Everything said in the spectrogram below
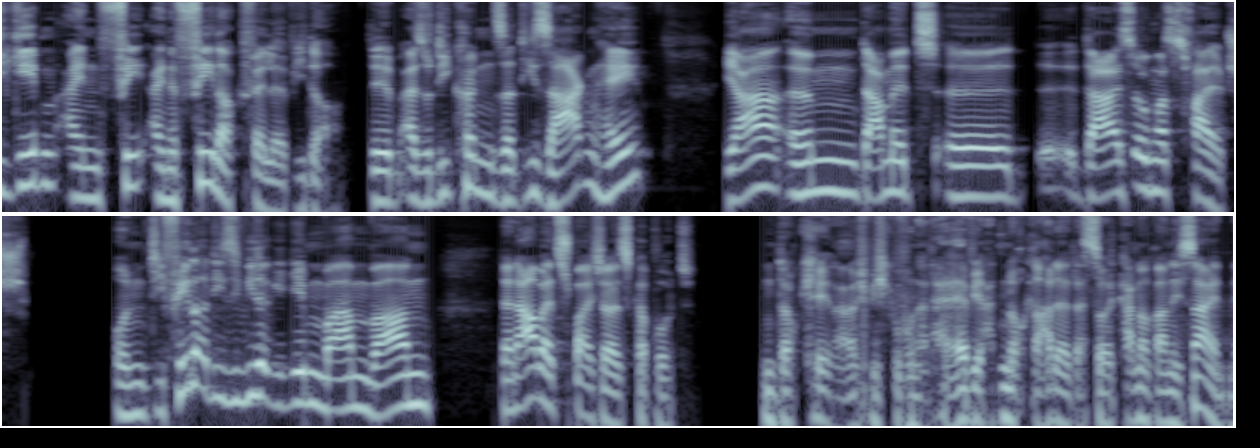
die geben ein Fe eine Fehlerquelle wieder. Also die können, die sagen, hey, ja, ähm, damit, äh, äh, da ist irgendwas falsch. Und die Fehler, die sie wiedergegeben haben, waren, dein Arbeitsspeicher ist kaputt. Und okay, da habe ich mich gewundert, hä, wir hatten doch gerade, das soll, kann doch gar nicht sein.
